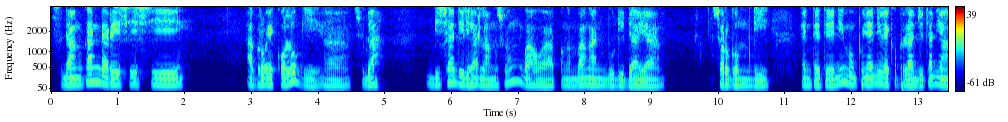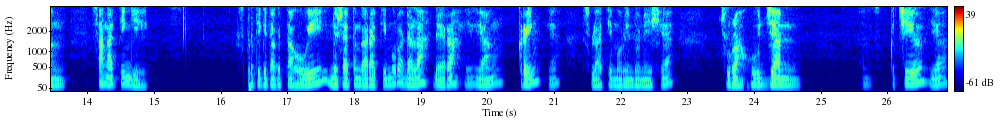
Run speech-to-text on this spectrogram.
Sedangkan dari sisi agroekologi uh, sudah bisa dilihat langsung bahwa pengembangan budidaya sorghum di NTT ini mempunyai nilai keberlanjutan yang sangat tinggi. Seperti kita ketahui, Nusa Tenggara Timur adalah daerah yang kering ya, di sebelah timur Indonesia. Curah hujan eh, kecil ya,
